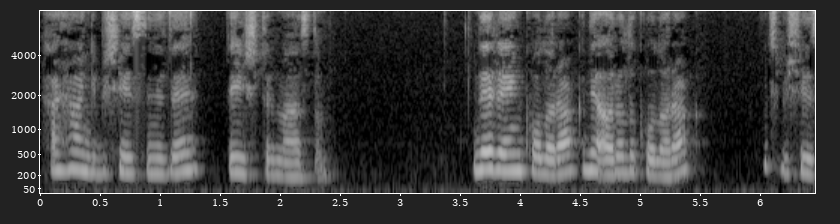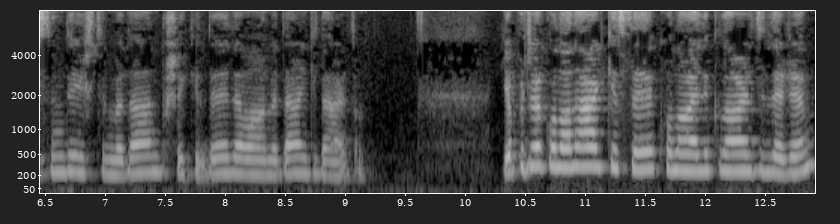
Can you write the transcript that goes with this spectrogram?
herhangi bir şeysini de değiştirmezdim. Ne renk olarak ne aralık olarak hiçbir şeysini değiştirmeden bu şekilde devam eder giderdim. Yapacak olan herkese kolaylıklar dilerim.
